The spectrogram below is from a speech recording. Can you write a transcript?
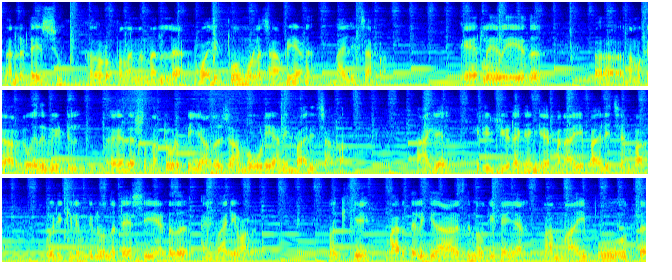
നല്ല ടേസ്റ്റും അതോടൊപ്പം തന്നെ നല്ല വലിപ്പവുമുള്ള ചാമ്പയാണ് ബാലി ചാമ്പ. എയർലെയർ ചെയ്ത് നമുക്കാർക്കും ഇത് വീട്ടിൽ ഏകദേശം നട്ടുപിടിപ്പിക്കാവുന്ന ഒരു ചാമ്പ കൂടിയാണ് ഈ ബാലി ചാമ്പ. ആകയാൽ രുചിയുടെ ബാലി ബാലിച്ചമ്പ ഒരിക്കലെങ്കിലും ഒന്ന് ടേസ്റ്റ് ചെയ്യേണ്ടത് അനിവാര്യമാണ്. നോക്കിക്കേ മരത്തിലേക്ക് ആഴത്തിൽ നോക്കിക്കഴിഞ്ഞാൽ നന്നായി പൂത്ത്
